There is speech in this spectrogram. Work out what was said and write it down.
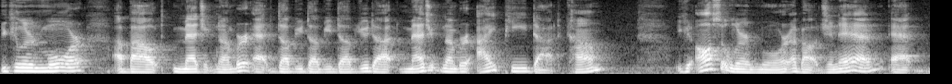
You can learn more about Magic Number at www.magicnumberip.com. You can also learn more about Janan at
